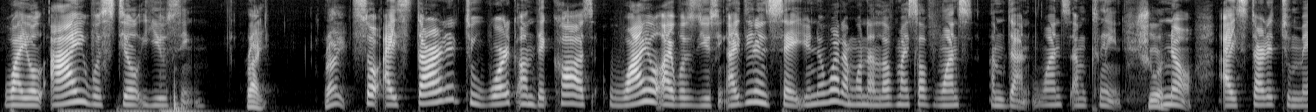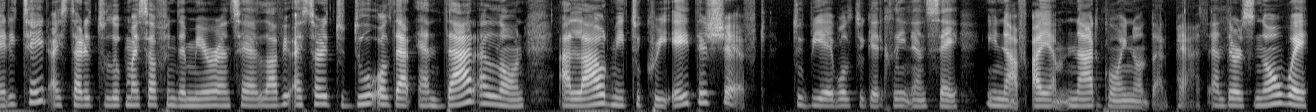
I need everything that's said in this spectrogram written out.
while I was still using. Right. Right. So I started to work on the cause while I was using. I didn't say, you know what, I'm going to love myself once I'm done, once I'm clean. Sure. No, I started to meditate. I started to look myself in the mirror and say, I love you. I started to do all that. And that alone allowed me to create the shift to be able to get clean and say, enough, I am not going on that path. And there's no way,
